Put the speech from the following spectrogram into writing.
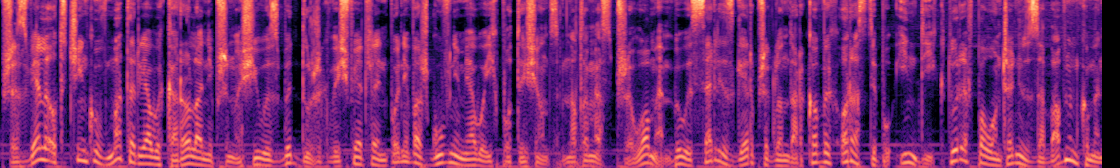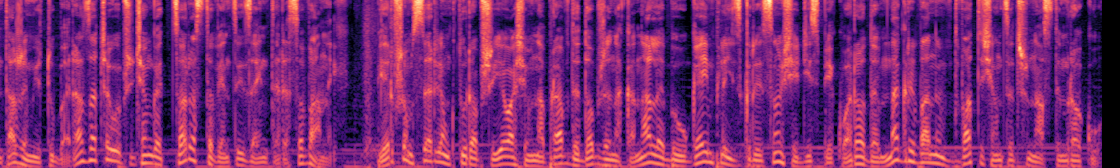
Przez wiele odcinków materiały Karola nie przynosiły zbyt dużych wyświetleń, ponieważ głównie miały ich po tysiąc. Natomiast przełomem były serie z gier przeglądarkowych oraz typu indie, które w połączeniu z zabawnym komentarzem youtubera zaczęły przyciągać coraz to więcej zainteresowanych. Pierwszą serią, która przyjęła się naprawdę dobrze na kanale był gameplay z gry Sąsiedzi z piekła rodem, nagrywanym w 2013 roku.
